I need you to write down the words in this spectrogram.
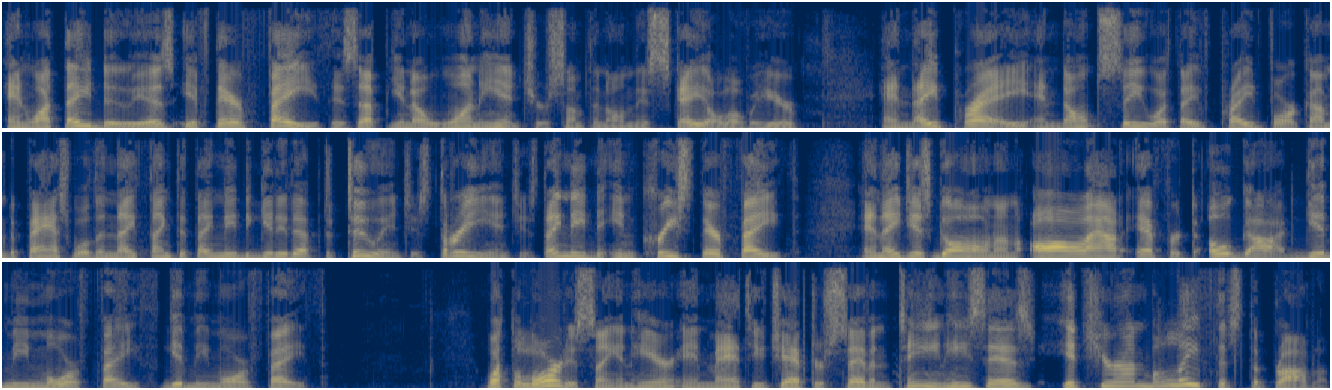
And what they do is, if their faith is up, you know, one inch or something on this scale over here, and they pray and don't see what they've prayed for come to pass, well, then they think that they need to get it up to two inches, three inches. They need to increase their faith. And they just go on an all out effort to, oh God, give me more faith, give me more faith. What the Lord is saying here in Matthew chapter 17, He says, it's your unbelief that's the problem.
